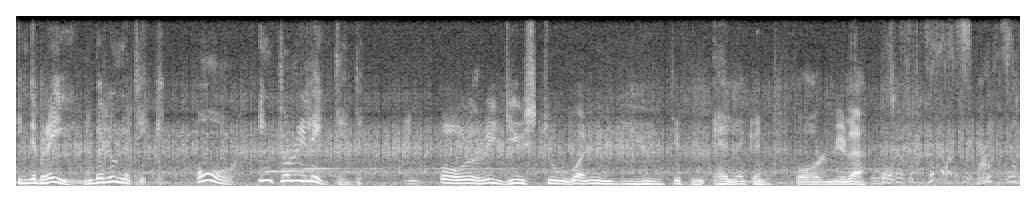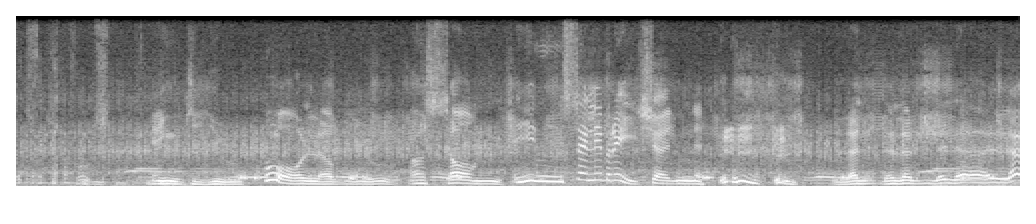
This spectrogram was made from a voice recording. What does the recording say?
in the brain and the lunatic, all interrelated, and all reduced to one beautiful, elegant formula. Thank you, all of you. A song in celebration. la la la la la la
